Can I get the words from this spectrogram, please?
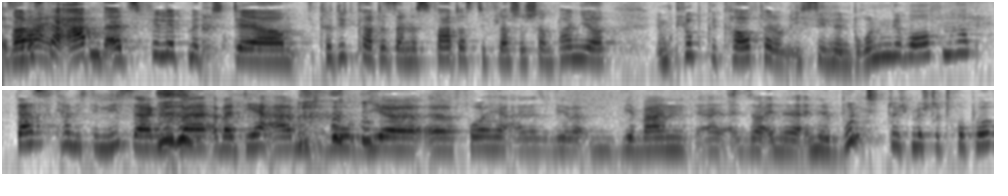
es War das der Abend, als Philipp mit der Kreditkarte seines Vaters die Flasche Champagner im Club gekauft hat und ich sie in den Brunnen geworfen habe? Das kann ich dir nicht sagen. Es war aber der Abend, wo wir äh, vorher, also wir, wir waren also eine, eine bunt durchmischte Truppe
